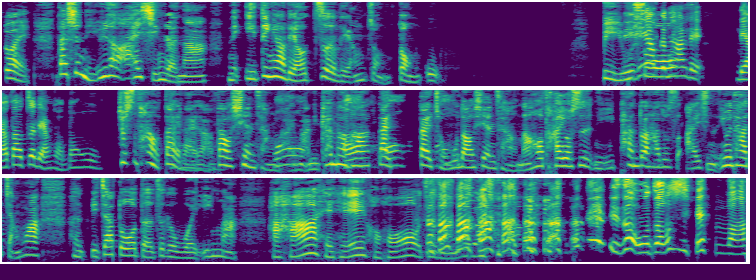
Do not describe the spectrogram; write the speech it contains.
对。但是你遇到 I 型人啊，你一定要聊这两种动物。比如说，跟他聊聊到这两种动物，就是他有带来啦，到现场来嘛。你看到他带带宠物到现场，然后他又是你一判断他就是 I 型的，因为他讲话很比较多的这个尾音嘛，哈哈嘿嘿吼吼这种。你说吴宗宪吗？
